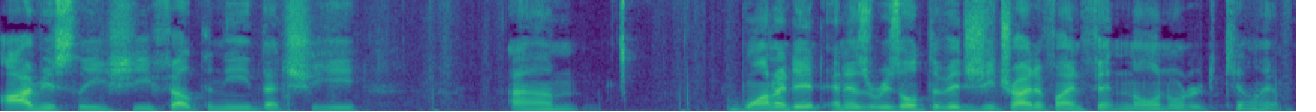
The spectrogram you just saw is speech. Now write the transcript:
Obviously, she felt the need that she um, wanted it, and as a result of it, she tried to find fentanyl in order to kill him.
